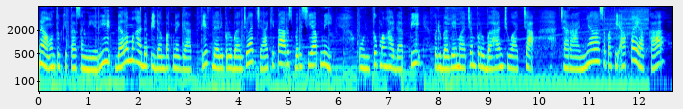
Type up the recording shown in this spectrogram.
Nah, untuk kita sendiri dalam menghadapi dampak negatif dari perubahan cuaca, kita kita harus bersiap nih untuk menghadapi berbagai macam perubahan cuaca. Caranya seperti apa ya, Kak?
